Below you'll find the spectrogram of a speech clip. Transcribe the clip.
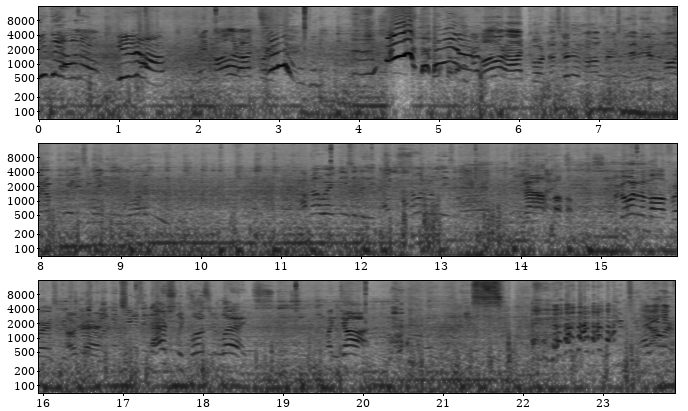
Get that one off! Get it off! Hey, Paul or Akron? Paul or Akron? Let's go to the mall first, because if you go to the mall, you don't have to wear these in anymore. I'm not wearing these into the. I, I don't want to wear these in Akron. No. We're going to the mall first, because Okay. you can choose in Ashley, close your legs. My God. You s- Have you been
